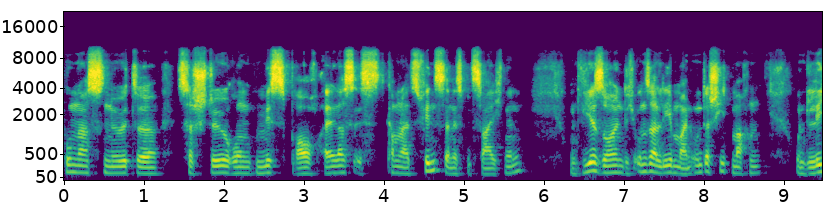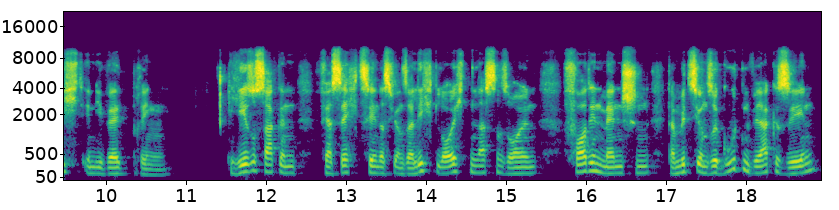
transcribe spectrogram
Hungersnöte, Zerstörung, Missbrauch, all das ist, kann man als Finsternis bezeichnen. Und wir sollen durch unser Leben einen Unterschied machen und Licht in die Welt bringen. Jesus sagt in Vers 16, dass wir unser Licht leuchten lassen sollen vor den Menschen, damit sie unsere guten Werke sehen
